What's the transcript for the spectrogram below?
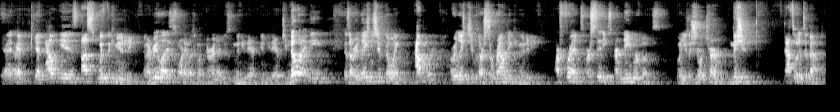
Yeah, okay. Yep, out is us with the community. And I realized this morning I was going through it, I used community there, community there, but you know what I mean is our relationship going outward, our relationship with our surrounding community, our friends, our cities, our neighborhoods. You want to use a short-term mission. That's what it's about.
